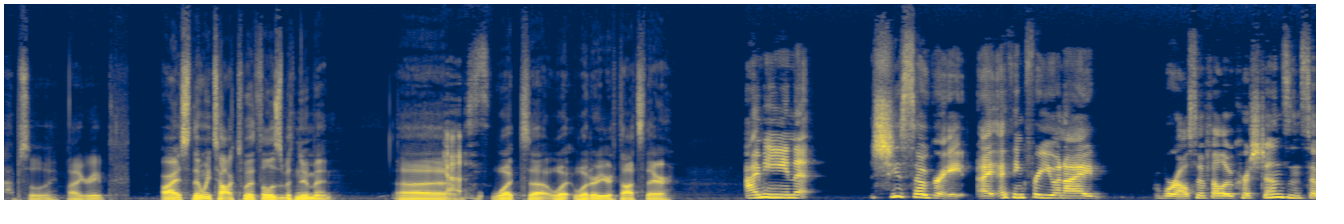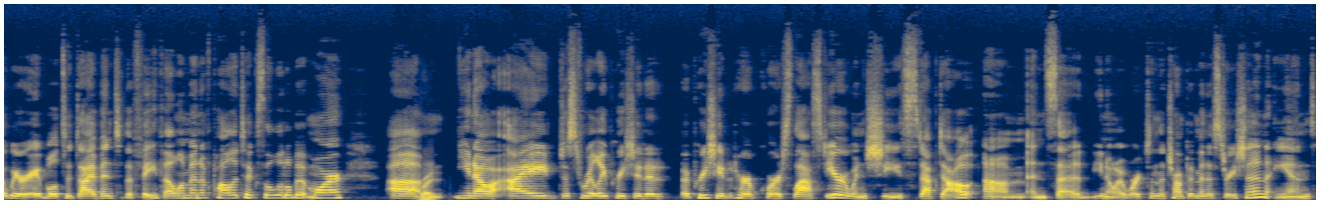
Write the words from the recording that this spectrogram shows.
Absolutely, I agree. All right, so then we talked with Elizabeth Neumann. Uh, yes. What uh, what what are your thoughts there? I mean, she's so great. I, I think for you and I, we're also fellow Christians, and so we were able to dive into the faith element of politics a little bit more. Um, right. you know, I just really appreciated appreciated her, of course, last year when she stepped out um, and said, you know, I worked in the Trump administration and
